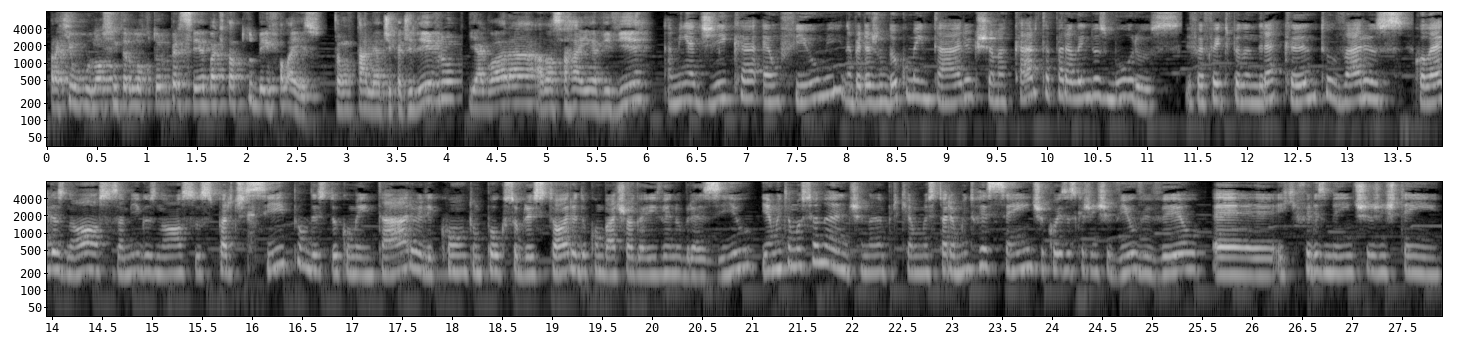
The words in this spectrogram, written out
para que o nosso interlocutor perceba que tá tudo bem falar isso. Então tá minha dica de livro e agora a nossa rainha Vivi. A minha dica é um filme, na verdade um documentário que chama Carta para Além dos Muros. Ele foi feito pelo André Canto, vários colegas nossos, amigos nossos participam desse documentário, ele conta um pouco sobre a história do combate ao HIV no Brasil. E é muito emocionante, né? Porque é uma história muito recente, coisas que a gente viu, viveu, é, e que felizmente a gente tem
